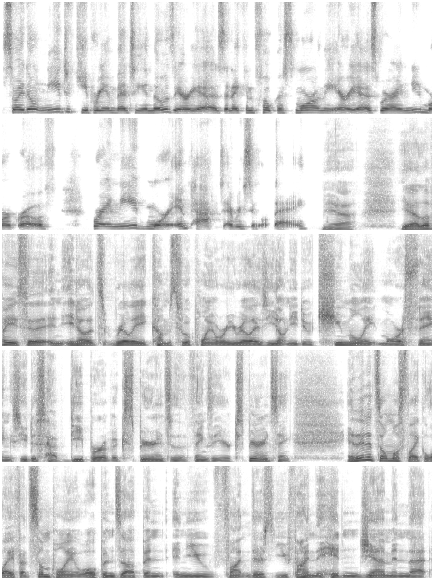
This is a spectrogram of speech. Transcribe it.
So I don't need to keep reinventing in those areas and I can focus more on the areas where I need more growth, where I need more impact every single day. Yeah. Yeah. I love how you say that. And, you know, it's really comes to a point where you realize you don't need to accumulate more things. You just have deeper of experiences of the things that you're experiencing. And then it's almost like life at some point opens up and, and you find there's, you find the hidden gem in that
